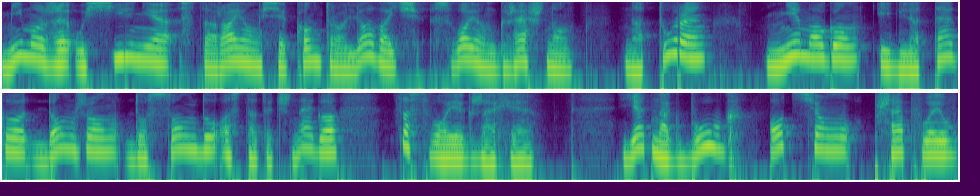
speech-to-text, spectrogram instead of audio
Mimo, że usilnie starają się kontrolować swoją grzeszną naturę, nie mogą i dlatego dążą do sądu ostatecznego za swoje grzechy. Jednak Bóg odciął przepływ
